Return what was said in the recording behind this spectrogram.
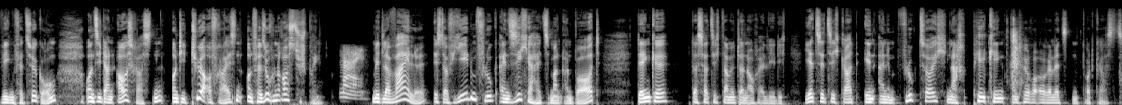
wegen Verzögerung, und sie dann ausrasten und die Tür aufreißen und versuchen rauszuspringen. Nein. Mittlerweile ist auf jedem Flug ein Sicherheitsmann an Bord. Denke, das hat sich damit dann auch erledigt. Jetzt sitze ich gerade in einem Flugzeug nach Peking und höre eure letzten Podcasts.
